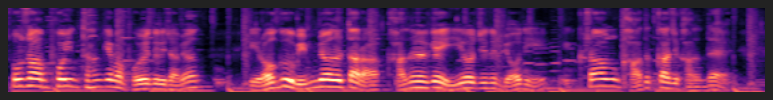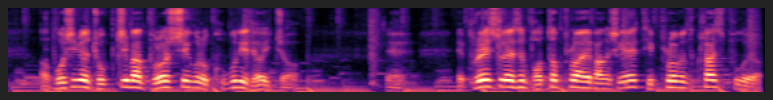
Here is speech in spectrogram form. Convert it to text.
소소한 포인트 한 개만 보여드리자면 이 lug 윗면을 따라 가늘게 이어지는 면이 이 crown guard까지 가는데 어, 보시면 좁지만 brushing으로 구분이 되어 있죠. 예. 예, bracelet은 butterfly 방식의 deployment clasp고요.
